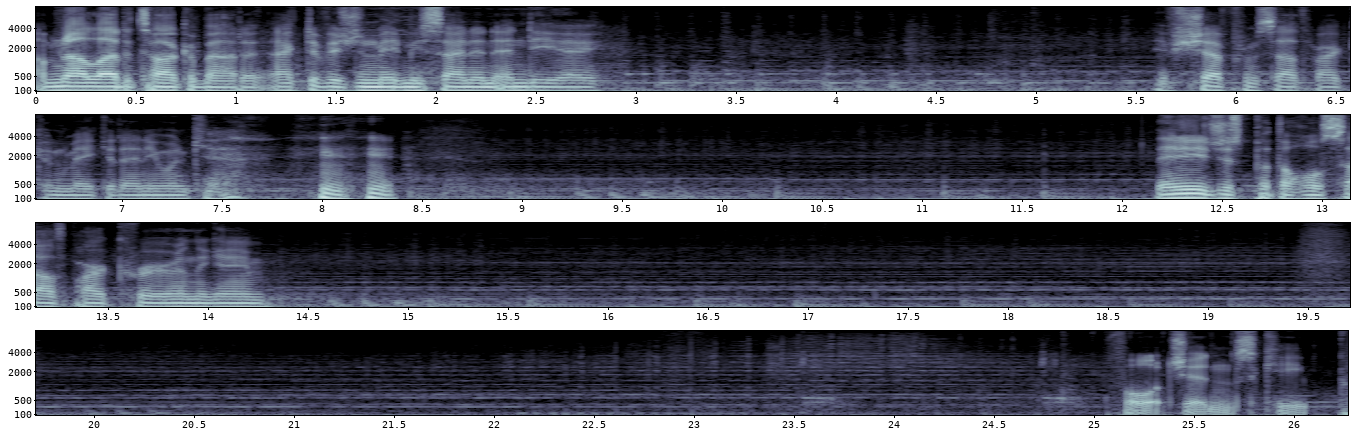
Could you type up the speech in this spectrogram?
I'm not allowed to talk about it. Activision made me sign an NDA. If Chef from South Park can make it, anyone can. they need to just put the whole South Park crew in the game. Fortunes keep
